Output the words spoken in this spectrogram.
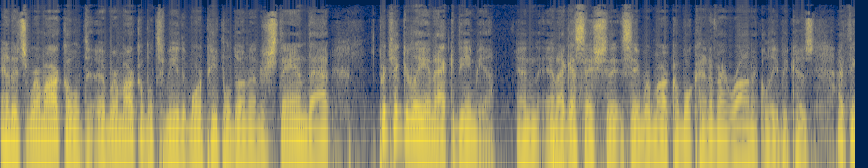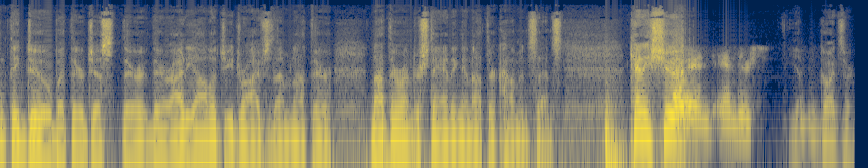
and it's remarkable, to, uh, remarkable to me that more people don't understand that particularly in academia. And and I guess I should say remarkable kind of ironically because I think they do, but they're just their their ideology drives them, not their not their understanding and not their common sense. Kenny Xu. Oh, and and there's yeah, go ahead, sir.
